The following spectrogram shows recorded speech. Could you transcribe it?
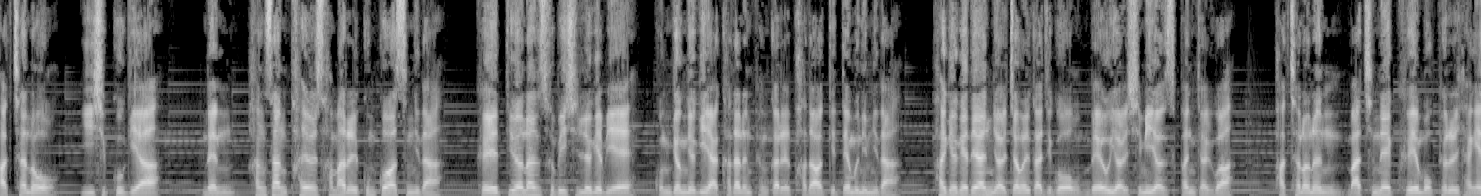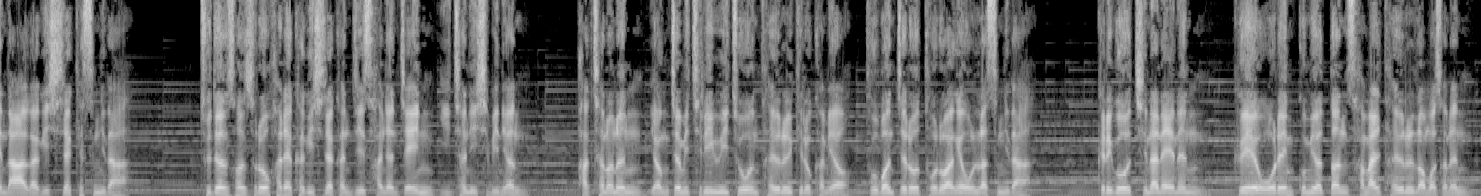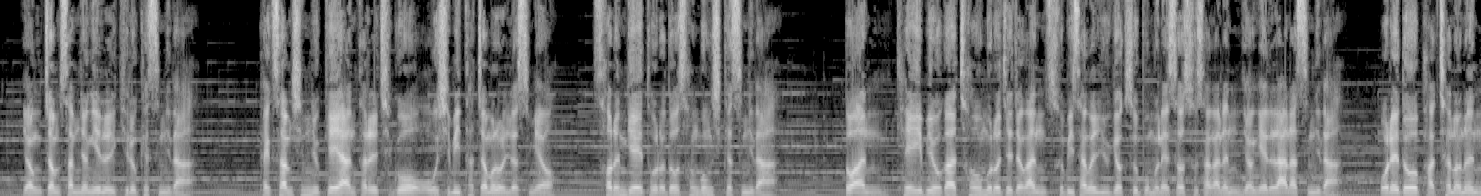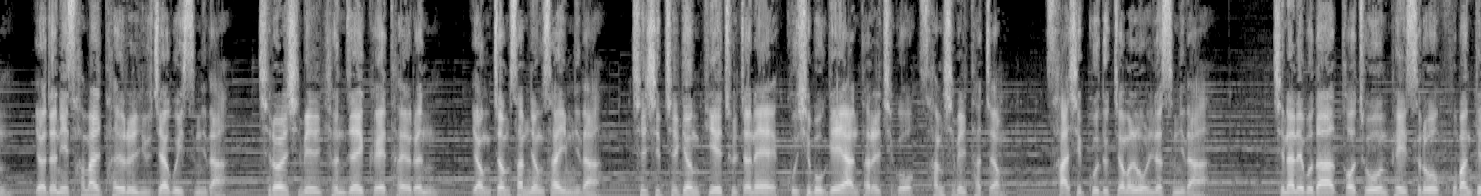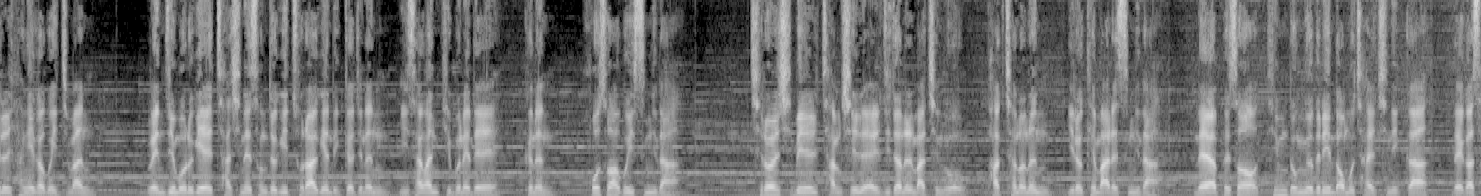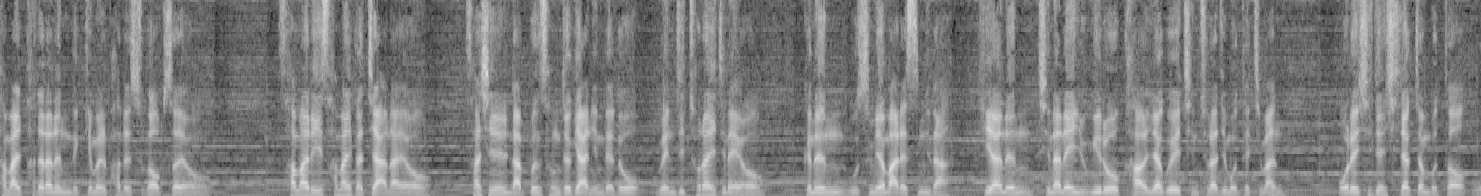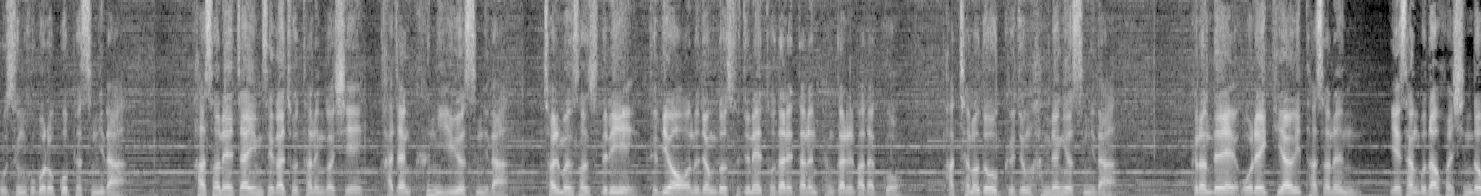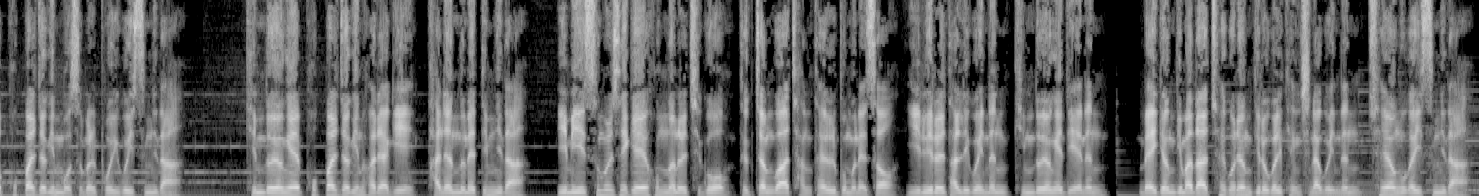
박찬호 29기아는 항상 타율 3할을 꿈꿔왔습니다. 그의 뛰어난 수비 실력에 비해 공격력이 약하다는 평가를 받아왔기 때문입니다. 타격에 대한 열정을 가지고 매우 열심히 연습한 결과 박찬호는 마침내 그의 목표를 향해 나아가기 시작했습니다. 주전 선수로 활약하기 시작한 지 4년째인 2022년 박찬호는 0.272의 좋은 타율을 기록하며 두 번째로 도로왕에 올랐습니다. 그리고 지난해에는 그의 오랜 꿈이었던 3할 타율을 넘어서는 0.301을 기록했습니다. 136개의 안타를 치고 52타점을 올렸으며 30개의 도로도 성공시켰습니다. 또한 KBO가 처음으로 제정한 수비상을 유격수 부문에서 수상하는 영예를 안았습니다. 올해도 박찬호는 여전히 3할 타율을 유지하고 있습니다. 7월 10일 현재 그의 타율은 0.304입니다. 77경기에 출전해 95개의 안타를 치고 31타점, 49득점을 올렸습니다. 지난해보다 더 좋은 페이스로 후반기를 향해 가고 있지만 왠지 모르게 자신의 성적이 초라하게 느껴지는 이상한 기분에 대해 그는 호소하고 있습니다. 7월 10일 잠실 LG전을 마친 후 박찬호는 이렇게 말했습니다. 내 앞에서 팀 동료들이 너무 잘 치니까 내가 3할 타자라는 느낌을 받을 수가 없어요. 3할이 3할 같지 않아요. 사실 나쁜 성적이 아닌데도 왠지 초라해지네요. 그는 웃으며 말했습니다. 기아는 지난해 6위로 가을 야구에 진출하지 못했지만 올해 시즌 시작 전부터 우승 후보로 꼽혔습니다. 타선의 짜임새가 좋다는 것이 가장 큰 이유였습니다. 젊은 선수들이 드디어 어느 정도 수준에 도달했다는 평가를 받았고 박찬호도 그 중 한 명이었습니다. 그런데 올해 기아의 타선은 예상보다 훨씬 더 폭발적인 모습을 보이고 있습니다. 김도영의 폭발적인 활약이 단연 눈에 띕니다. 이미 23개의 홈런을 치고 득점과 장타율 부문에서 1위를 달리고 있는 김도영의 뒤에는 매 경기마다 최고령 기록을 갱신하고 있는 최영우가 있습니다.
